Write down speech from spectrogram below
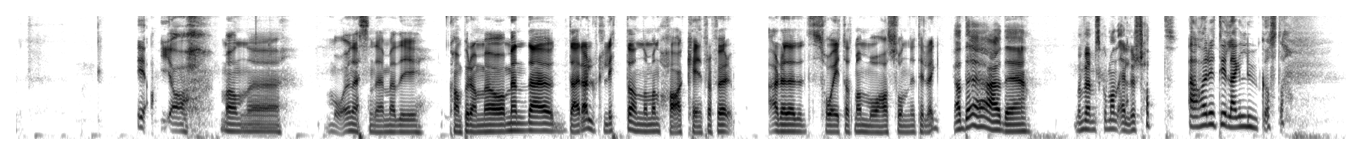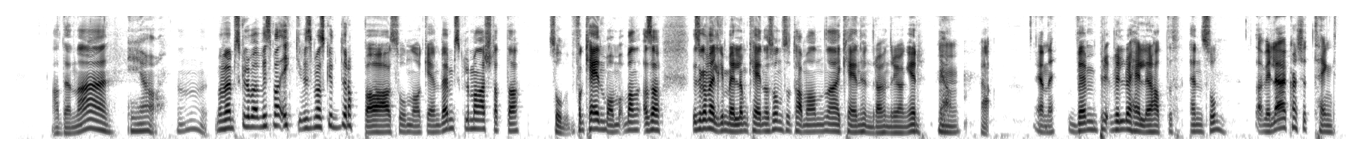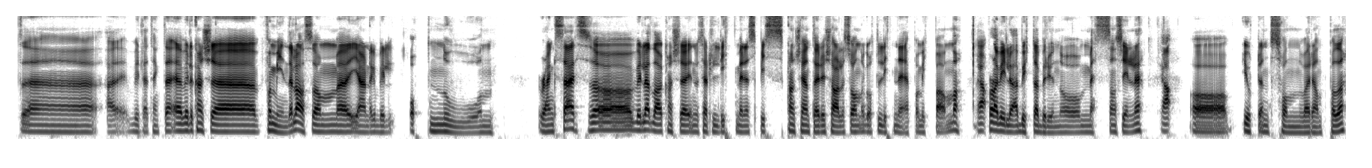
Ja, man uh, må jo nesten det med de kampprogrammet, og, men det er, der er lurt litt, da, når man har Kane fra før. Er det så gitt at man må ha sånn i tillegg? Ja, det er jo det. Men hvem skal man ellers hatt? Jeg har i tillegg Lucas, da. Ja, den er Ja. Men hvem skulle man Hvis man, ikke, hvis man skulle droppa Son og Kane, hvem skulle man erstatta Son? For Kane må man Altså, hvis du kan velge mellom Kane og sånn, så tar man eh, Kane 100 av 100 ganger. Ja. Mm. Ja. Enig. Hvem vil ville du heller hatt enn Son? Da ville jeg kanskje tenkt eh, eh, Ville jeg tenkt det? Jeg ville kanskje, for min del, da, som gjerne vil opp noen ranks her, så ville jeg da kanskje investert litt mer i en spiss. Kanskje henta Charlesson og gått litt ned på midtbanen, da. Ja. For da ville jeg bytta Bruno mest sannsynlig, Ja. og gjort en sånn variant på det.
